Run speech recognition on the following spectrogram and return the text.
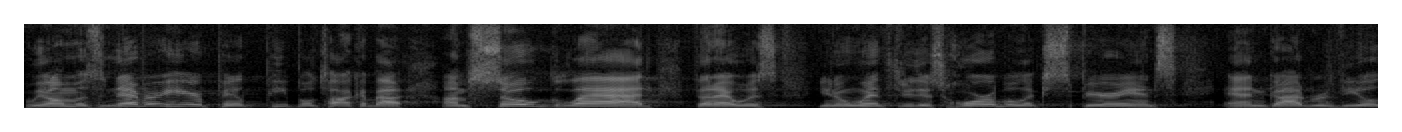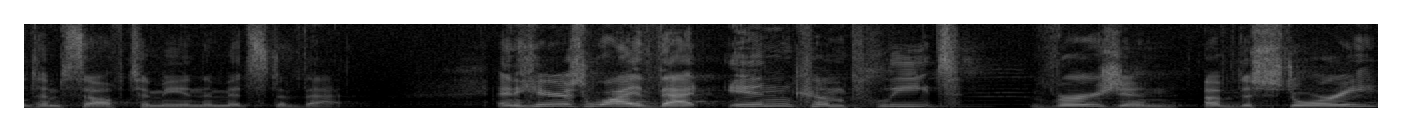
We almost never hear people talk about, I'm so glad that I was, you know, went through this horrible experience and God revealed himself to me in the midst of that. And here's why that incomplete version of the story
